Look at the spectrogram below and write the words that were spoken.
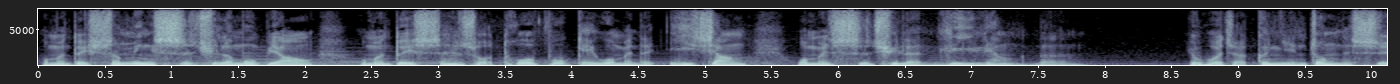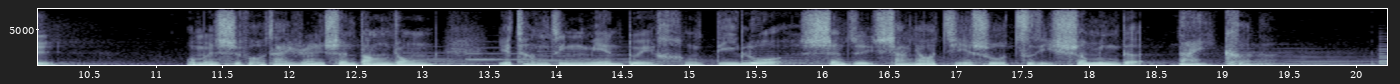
我们对生命失去了目标，我们对神所托付给我们的意向，我们失去了力量呢？又或者更严重的是，我们是否在人生当中也曾经面对很低落，甚至想要结束自己生命的那一刻呢？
